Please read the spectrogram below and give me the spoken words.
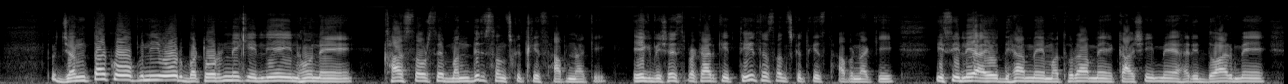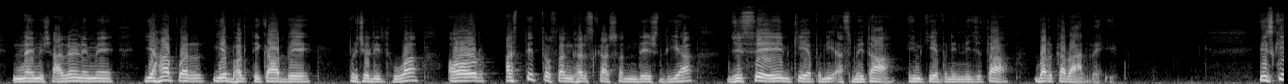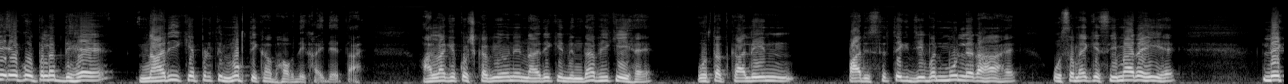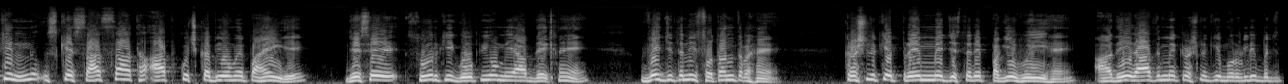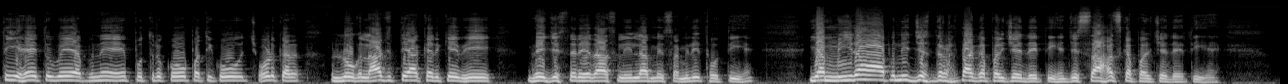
तो जनता को अपनी ओर बटोरने के लिए इन्होंने खास तौर से मंदिर संस्कृत की स्थापना की, एक विशेष प्रकार की तीर्थ संस्कृत की स्थापना की। इसीलिए अयोध्या में, मथुरा में, काशी में, हरिद्वार में, नैमिषारण्य में, यहाँ पर ये भक्ति काव्य प्रचलित हुआ और अस्तित्व संघर्ष का संदेश दिया, जिससे इनकी अपनी अस्मिता, इनकी अपनी निजता बरकरार रही। इसकी एक उपलब्धि है, नारी के प्रति मुक्ति का भाव दिखाई देता है। हालाँकि कुछ कवियों ने नारी की निंदा भी की है। वो तत्कालीन पारिस्थितिक जीवन मूल्य रहा है, उस समय की सीमा रही है। लेकिन उसके साथ साथ आप कुछ कवियों में पाएँगे, जैसे सूर की गोपियों में आप देखें वे जितनी स्वतंत्र हैं, कृष्ण के प्रेम में जिस तरह पगी हुई हैं, आधी रात में कृष्ण की मुरली बजती है तो वे अपने पुत्र को, पति को छोड़कर लोग लाज त्याग करके भी वे जिस तरह रासलीला में सम्मिलित होती हैं, या मीरा अपनी जिस दृढ़ता का परिचय देती हैं, जिस साहस का परिचय देती हैं,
